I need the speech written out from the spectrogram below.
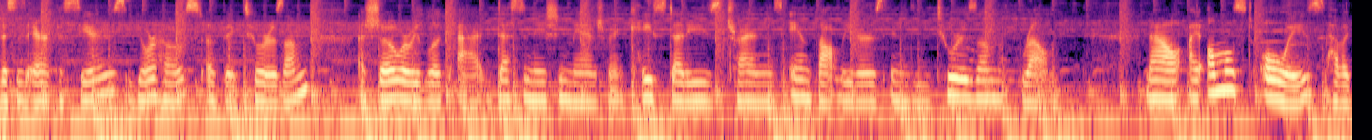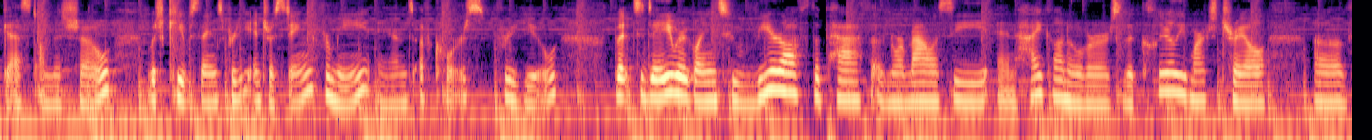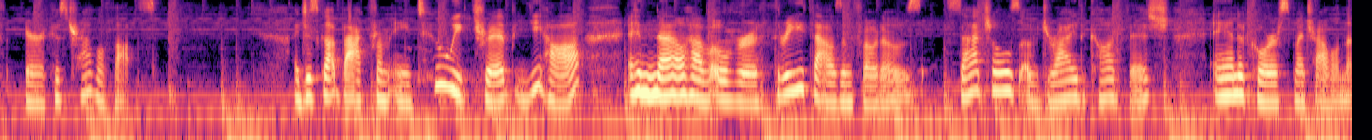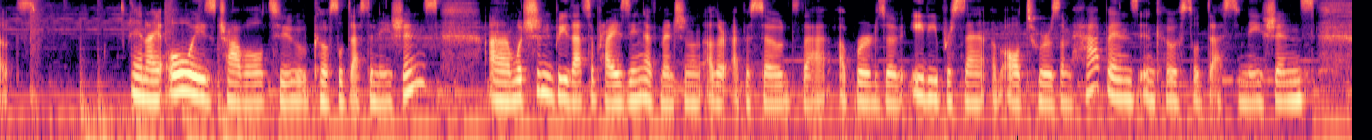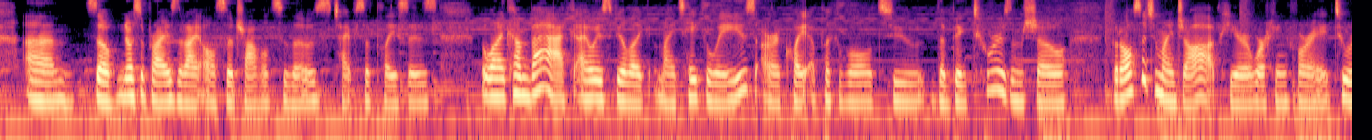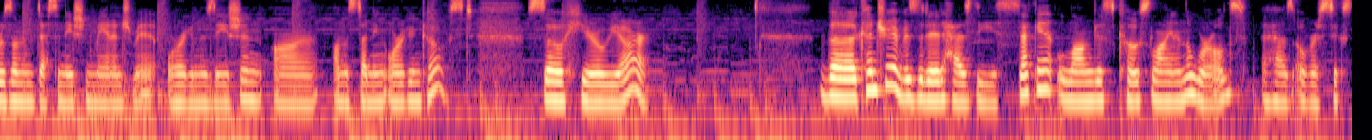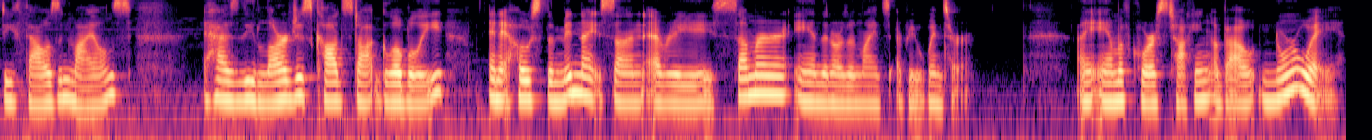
this is Erica Sears, your host of Big Tourism, a show where we look at destination management case studies, trends, and thought leaders in the tourism realm. Now, I almost always have a guest on this show, which keeps things pretty interesting for me and, of course, for you. But today we're going to veer off the path of normalcy and hike on over to the clearly marked trail of Erica's travel thoughts. I just got back from a two week trip, yeehaw, and now have over 3,000 photos, satchels of dried codfish, and of course, my travel notes. And I always travel to coastal destinations, um, which shouldn't be that surprising. I've mentioned on other episodes that upwards of 80% of all tourism happens in coastal destinations. Um, so, no surprise that I also travel to those types of places. But when I come back, I always feel like my takeaways are quite applicable to the big tourism show, but also to my job here working for a tourism destination management organization on, on the stunning Oregon coast. So here we are. The country I visited has the second longest coastline in the world. It has over 60,000 miles. It has the largest cod stock globally, and it hosts the midnight sun every summer and the northern lights every winter. I am, of course, talking about Norway.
